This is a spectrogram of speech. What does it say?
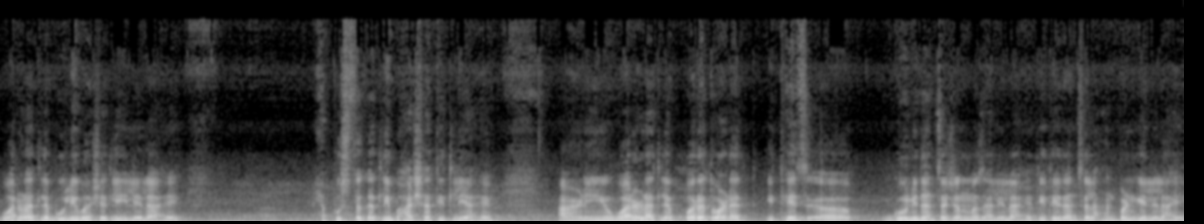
वराडातल्या बोलीभाषेत लिहिलेलं आहे. ह्या पुस्तकातली भाषा तिथली आहे. आणि वराडातल्या परतवाड्यात इथेच गोनीदांचा जन्म झालेला आहे. तिथे त्यांचं लहानपण गेलेलं आहे.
